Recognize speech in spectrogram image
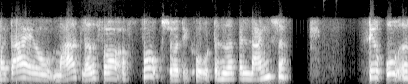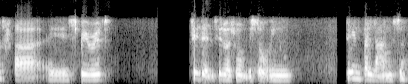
Og der er jeg jo meget glad for at få så det kort, der hedder balance. Det er rådet fra øh, Spirit til den situation, vi står i nu. Det er en balance.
